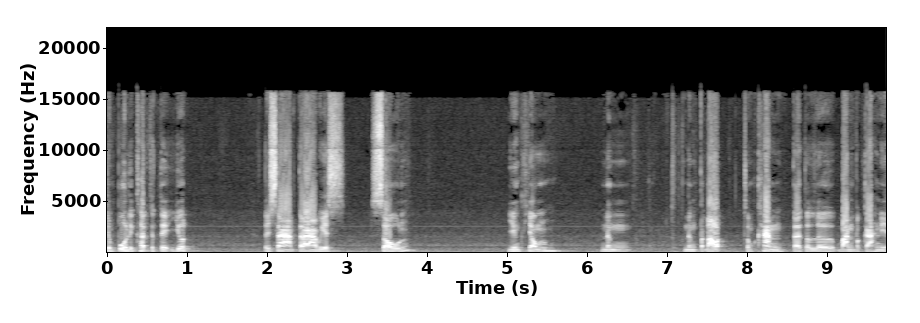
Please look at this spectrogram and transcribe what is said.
ចំពោះលិខិតគតិយុត្ត ដោយសារអត្រាវា0យើងខ្ញុំនឹងនឹងបដោតសំខាន់តែទៅលើបានប្រកាសនា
